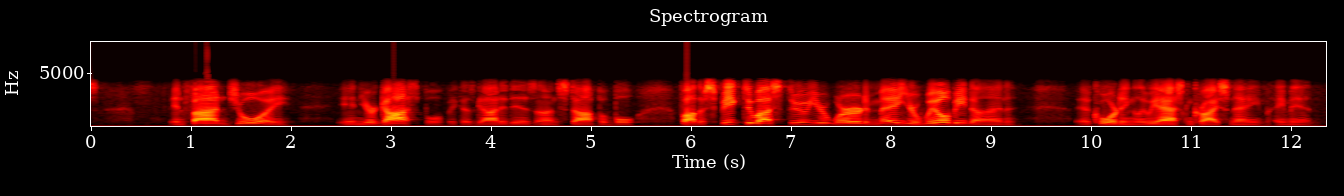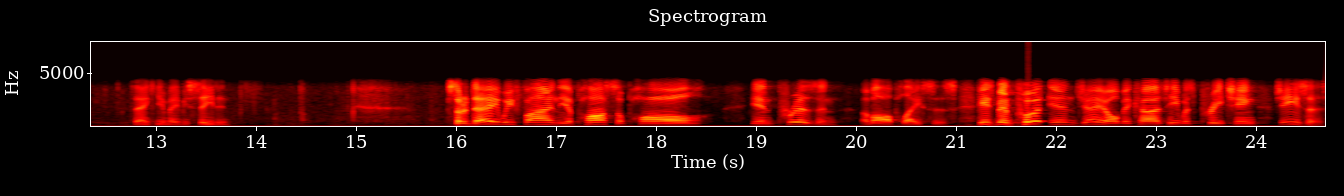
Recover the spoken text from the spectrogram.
and find joy in your gospel because, God, it is unstoppable. Father, speak to us through your word and may your will be done accordingly. We ask in Christ's name. Amen. Thank you. you may be seated. So today we find the Apostle Paul in prison of all places. He's been put in jail because he was preaching Jesus.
